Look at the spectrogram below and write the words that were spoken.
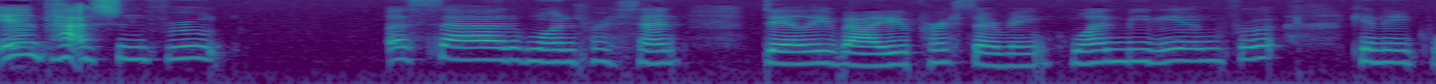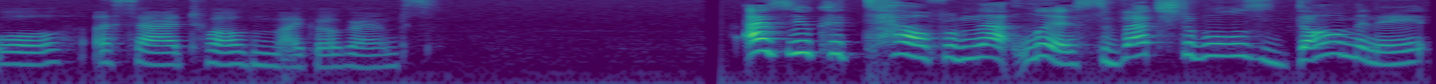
And passion fruit, a sad 1% daily value per serving. One medium fruit can equal a sad 12 micrograms. As you could tell from that list, vegetables dominate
